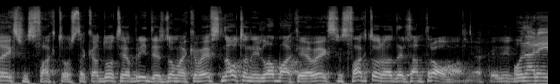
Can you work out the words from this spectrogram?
veiksmes faktors. Tā kā dotajā brīdī es domāju, ka Vēstures nav tādā labākajā veiksmes faktorā dēļ tām traumām. Jā, ir... Un arī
